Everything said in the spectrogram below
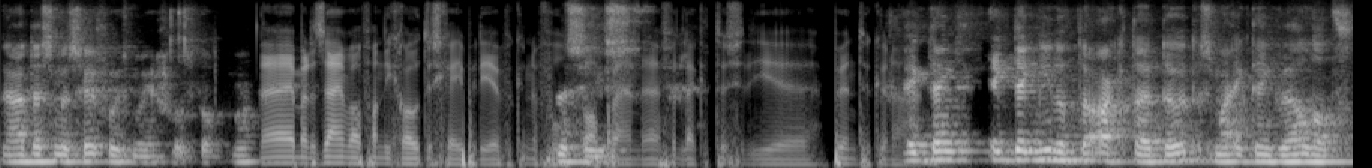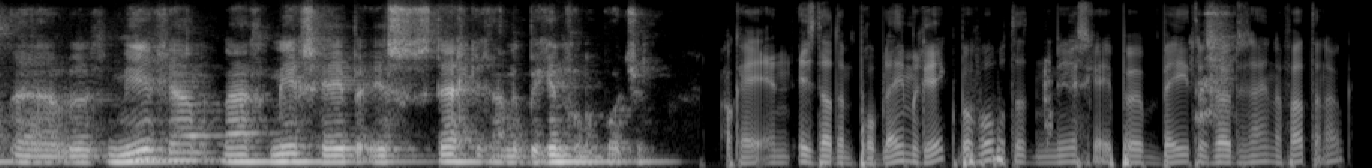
ja, Decimus heeft volgens mij een voorstop. Maar Nee, maar er zijn wel van die grote schepen die even kunnen volstoppen Precies. en even lekker tussen die eh, punten kunnen ik, halen. denk, ik denk niet dat de archetype dood is, maar ik denk wel dat eh, we meer gaan naar meer schepen is sterker aan het begin van een potje. Oké, en is dat een probleem, Rick, bijvoorbeeld, dat meer schepen beter zouden zijn of wat dan ook?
